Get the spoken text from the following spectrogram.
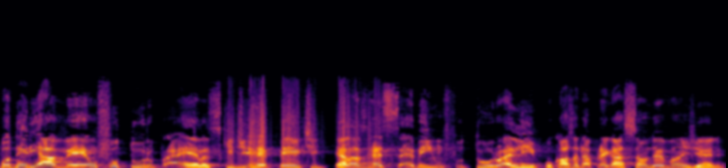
poderia haver um futuro para elas, que de repente elas recebem um futuro ali por causa da pregação do Evangelho.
